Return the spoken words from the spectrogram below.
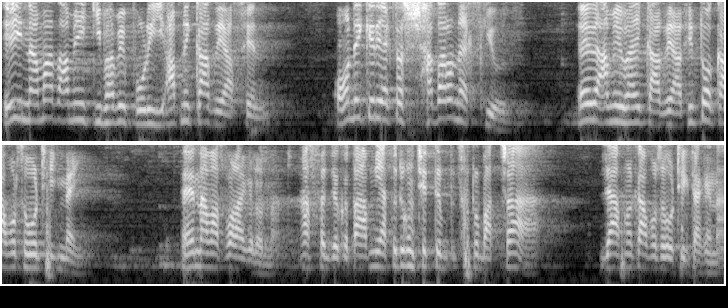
এই নামাজ আমি কীভাবে পড়ি, আপনি কাজে আছেন? অনেকেরই একটা সাধারণ এক্সকিউজ এই আমি ভাই কাজে আছি তো, কাপড় চোপড় ঠিক নাই। নামাজ পড়া গেল না। আশ্চর্য কথা আপনি এতটুকু ছোট্ট, ছোট বাচ্চা যে আপনার কাপড় চোপড় ঠিক থাকে না।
